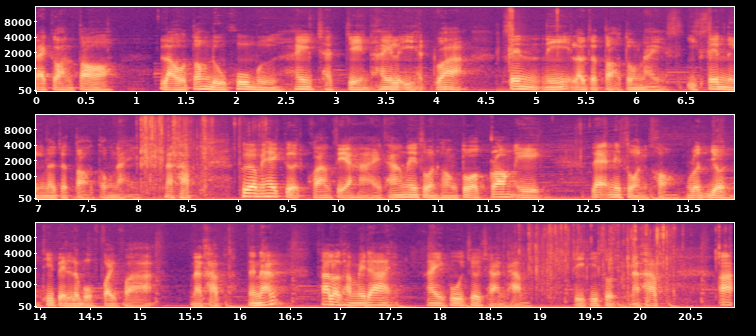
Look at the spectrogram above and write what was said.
แต่ก่อนต่อเราต้องดูคู่มือให้ชัดเจนให้ละเอียดว่า เส้นนี้เราจะต่อตรงไหน อีกเส้นหนึ่งเราจะต่อตรงไหนนะครับ เพื่อไม่ให้เกิดความเสียหายทั้งในส่วนของตัวกล้องเอง และในส่วนของรถยนต์ที่เป็นระบบไฟฟ้านะครับ ดังนั้นถ้าเราทำไม่ได้ให้ผู้เชี่ยวชาญทำดีที่สุดนะครับอะ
